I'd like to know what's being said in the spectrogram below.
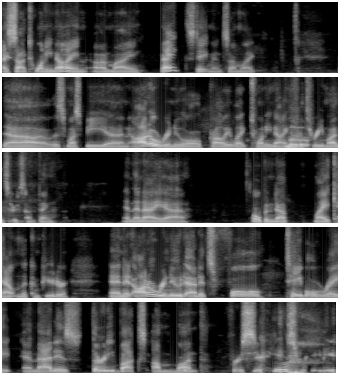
I saw twenty nine on my bank statement, so I'm like, oh, this must be an auto renewal, probably like twenty nine for three months or something. And then I uh, opened up my account in the computer, and it auto renewed at its full table rate, and that is thirty bucks a month for Sirius Radio.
